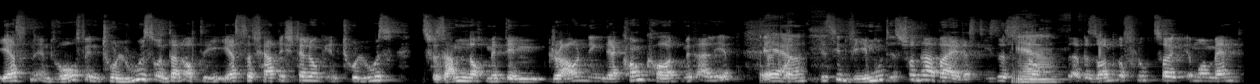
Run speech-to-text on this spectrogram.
ersten Entwurf in Toulouse und dann auch die erste Fertigstellung in Toulouse zusammen noch mit dem Grounding der Concorde miterlebt. Ja. Und ein bisschen Wehmut ist schon dabei, dass dieses ja. besondere Flugzeug im Moment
